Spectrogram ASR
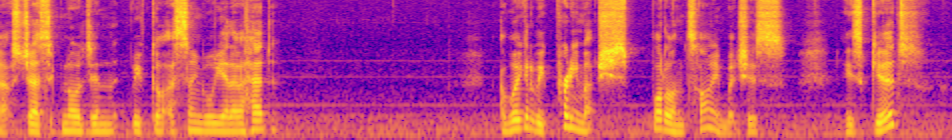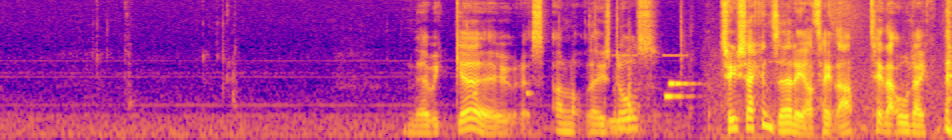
That's just acknowledging that we've got a single yellow head. And we're going to be pretty much spot on time, which is is good. There we go. Let's unlock those doors. Two seconds early. I'll take that. Take that all day.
